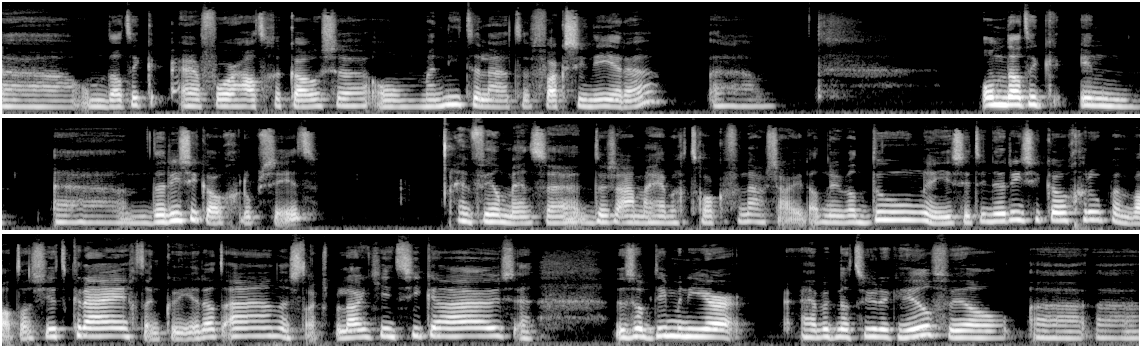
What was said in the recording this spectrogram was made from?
Uh, omdat ik ervoor had gekozen om me niet te laten vaccineren. Uh, omdat ik in uh, de risicogroep zit. En veel mensen dus aan mij hebben getrokken van nou zou je dat nu wel doen en je zit in de risicogroep en wat als je het krijgt en kun je dat aan en straks beland je in het ziekenhuis. En dus op die manier heb ik natuurlijk heel veel uh, uh,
